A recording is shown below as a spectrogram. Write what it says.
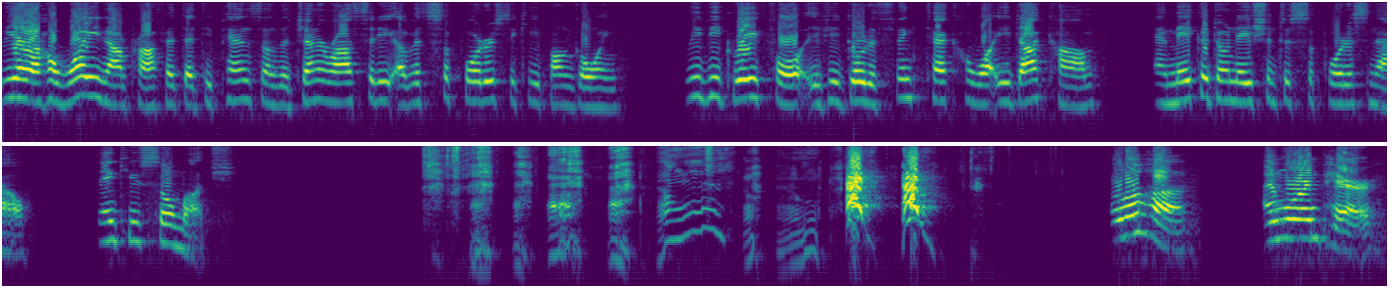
We are a Hawaii nonprofit that depends on the generosity of its supporters to keep on going. We'd be grateful if you go to thinktechhawaii.com and make a donation to support us now. Thank you so much. Aloha! I'm Lauren Pear,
